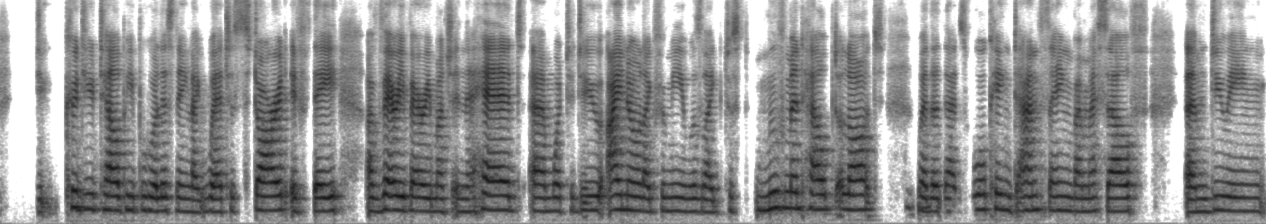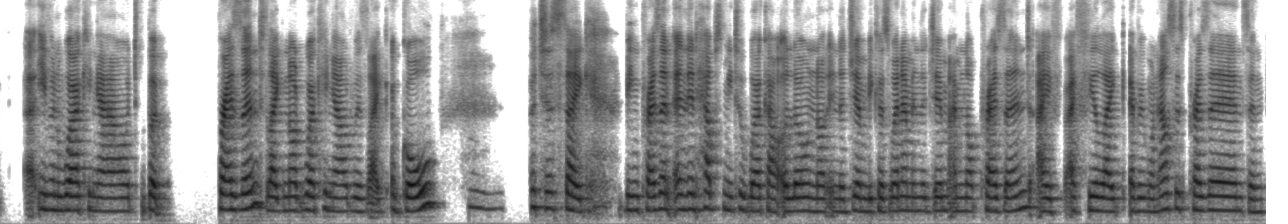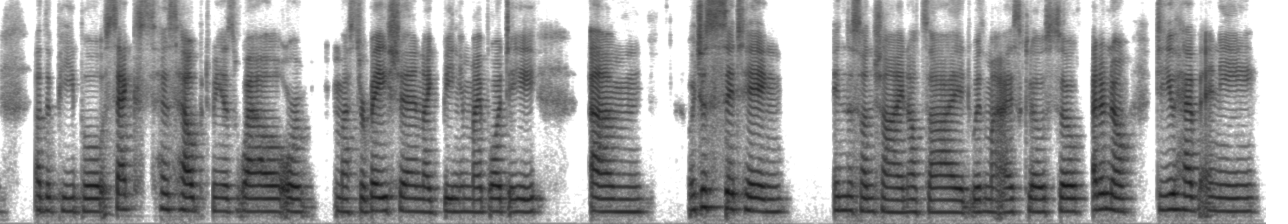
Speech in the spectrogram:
do, could you tell people who are listening like where to start if they are very very much in their head um what to do i know like for me it was like just movement helped a lot mm-hmm. whether that's walking dancing by myself um doing uh, even working out but present like not working out with like a goal mm. But just like being present and it helps me to work out alone not in the gym because when i'm in the gym i'm not present. I i feel like everyone else is present and other people. Sex has helped me as well or masturbation like being in my body um or just sitting in the sunshine outside with my eyes closed. So i don't know. Do you have any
